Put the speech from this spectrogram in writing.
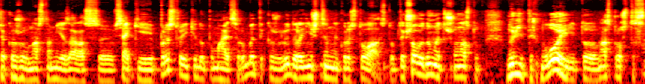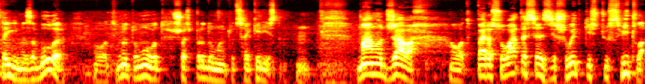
я кажу, у нас там є зараз е, всякі пристрої, які допомагають це робити. Кажу, люди раніше цим не користувалися. Тобто, якщо ви думаєте, що у нас тут нові технології, то у нас просто старі ми забули. От, ми тому от щось придумаємо тут всяке різне. Мано Джавах. От, пересуватися зі швидкістю світла.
